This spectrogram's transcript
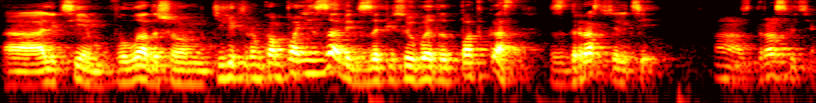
Алексеем Владышевым, директором компании Забик, записываю этот подкаст. Здравствуйте, Алексей. А, здравствуйте.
